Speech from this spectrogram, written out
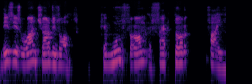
this is one charging slot can move from a factor five.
